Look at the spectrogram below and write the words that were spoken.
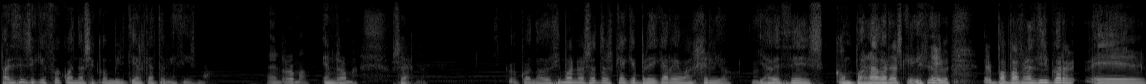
parece ser que fue cuando se convirtió al catolicismo En Roma. en Roma. O sea, cuando decimos nosotros que hay que predicar el Evangelio y a veces con palabras que dice el Papa Francisco eh,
